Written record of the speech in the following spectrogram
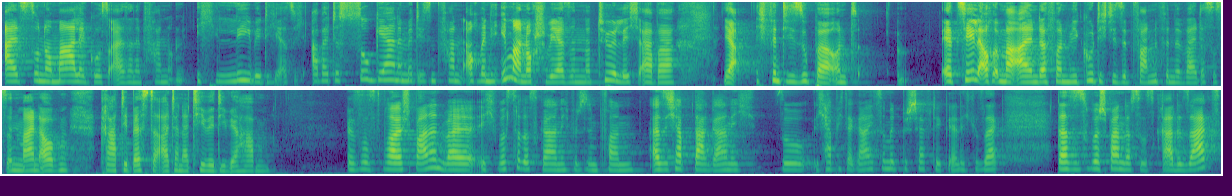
als so normale gusseiserne Pfannen. Und ich liebe die. Also ich arbeite so gerne mit diesen Pfannen, auch wenn die immer noch schwer sind, natürlich. Aber ja, ich finde die super und erzähle auch immer allen davon, wie gut ich diese Pfannen finde, weil das ist in meinen Augen gerade die beste Alternative, die wir haben. Es ist voll spannend, weil ich wusste das gar nicht mit den Pfannen. Also ich habe da gar nicht so, ich habe mich da gar nicht so mit beschäftigt, ehrlich gesagt. Das ist super spannend, dass du es gerade sagst.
